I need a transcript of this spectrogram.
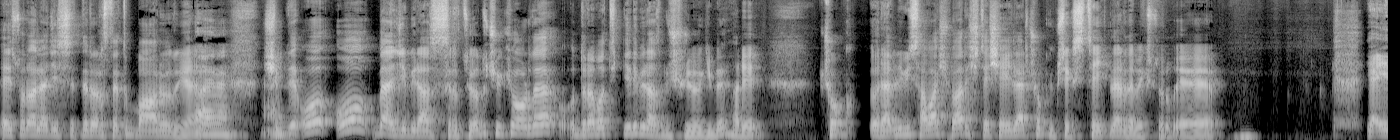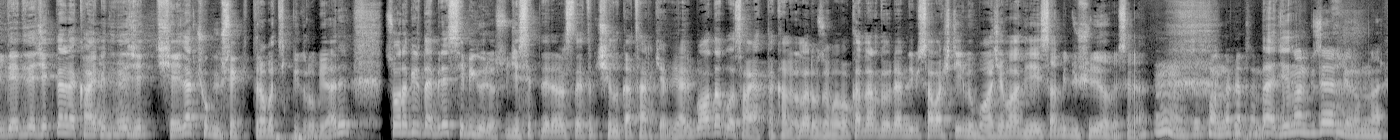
En son hala cesetlerin arasında yatıp bağırıyordu yani. Aynen. Şimdi o o bence biraz sırıtıyordu. Çünkü orada dramatikleri biraz düşürüyor gibi. Hani çok önemli bir savaş var. İşte şeyler çok yüksek. Stake'ler demek istiyorum. Ee, ya elde edilecekler ve kaybedilecek şeyler çok yüksek. Dramatik bir durum yani. Sonra birdenbire Sem'i görüyorsun. Cesetlerin arasında yatıp çığlık atarken. Yani bu adam nasıl hayatta kalıyorlar o zaman? O kadar da önemli bir savaş değil mi bu acaba diye insan bir düşünüyor mesela. Hmm, bu konuda katılıyorum. Bence- Bunlar güzel yorumlar.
